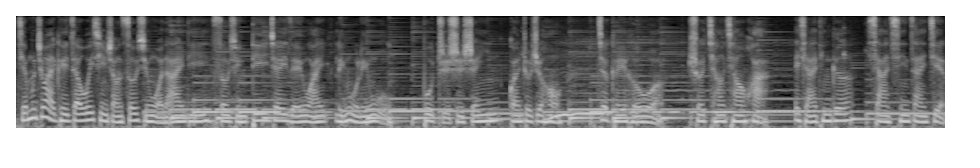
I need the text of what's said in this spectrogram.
节目之外，可以在微信上搜寻我的 ID，搜寻 DJZY 零五零五，不只是声音。关注之后，就可以和我说悄悄话。一起来听歌，下期再见。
